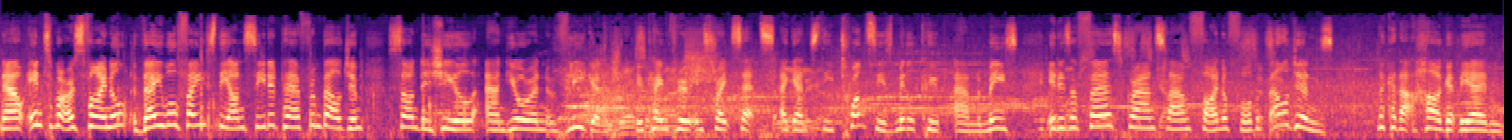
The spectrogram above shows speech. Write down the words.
Now, in tomorrow's final, they will face the unseeded pair from Belgium, Sander Gilles and Joran Vliegen, who came through in straight sets against the 12th seeds Middelkoop and Mies. It is a first Grand Slam final for the Belgians. Look at that hug at the end.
